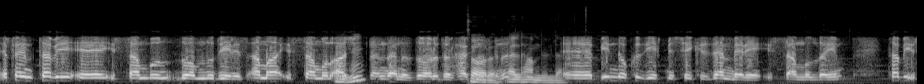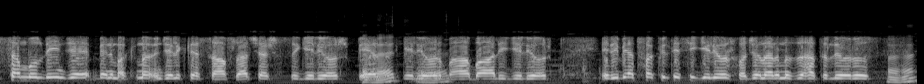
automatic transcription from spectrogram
Efendim tabii e, İstanbul doğumlu değiliz ama İstanbul hı hı. aşıklarındanız. Doğrudur, haklısınız. Doğru, elhamdülillah. E, 1978'den beri İstanbul'dayım. Tabii İstanbul deyince benim aklıma öncelikle Saflar Çarşısı geliyor, Beyazıt evet, geliyor, evet. Bağbali geliyor, Edebiyat Fakültesi geliyor, hocalarımızı hatırlıyoruz. Hı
